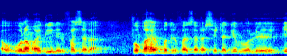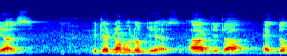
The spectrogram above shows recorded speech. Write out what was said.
ওলামায় দিনের ফয়সালা ফোকাহমতের ফয়সালা সেটাকে বলে কেয়াস। এটার নাম হলো কেয়াস। আর যেটা একদম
